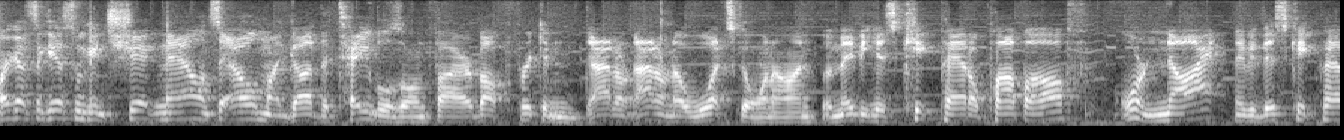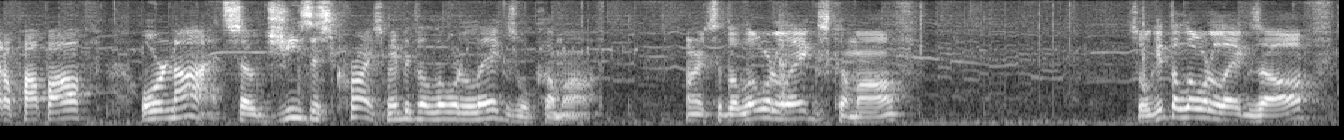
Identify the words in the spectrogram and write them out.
Alright guys, I guess we can check now and say, oh my god, the table's on fire. About freaking, I don't, I don't know what's going on. But maybe his kick pad will pop off. Or not. Maybe this kick pad will pop off. Or not. So, Jesus Christ, maybe the lower legs will come off. Alright, so the lower legs come off. So we'll get the lower legs off.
